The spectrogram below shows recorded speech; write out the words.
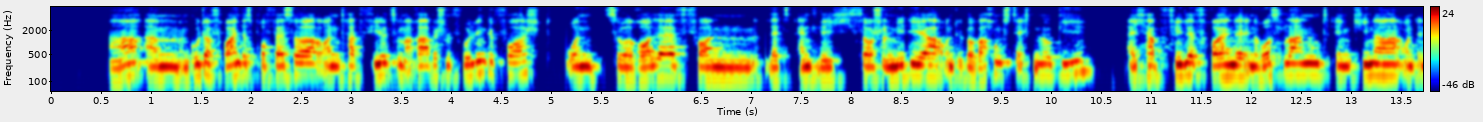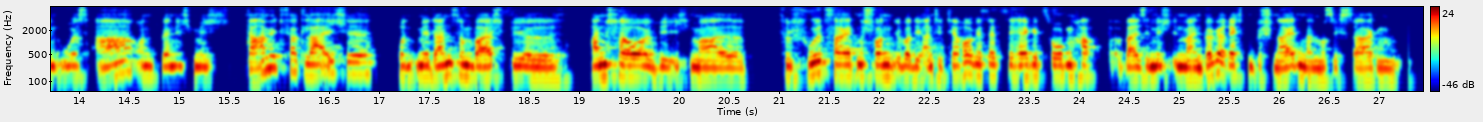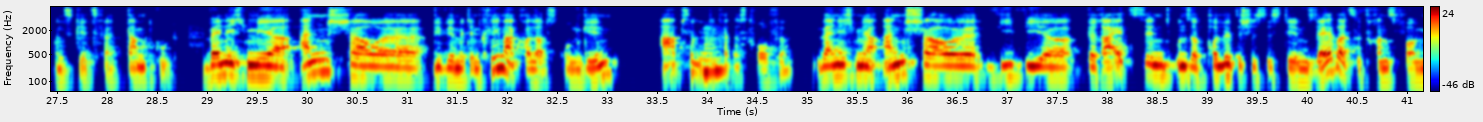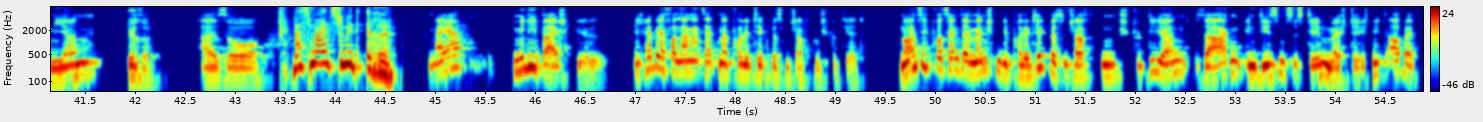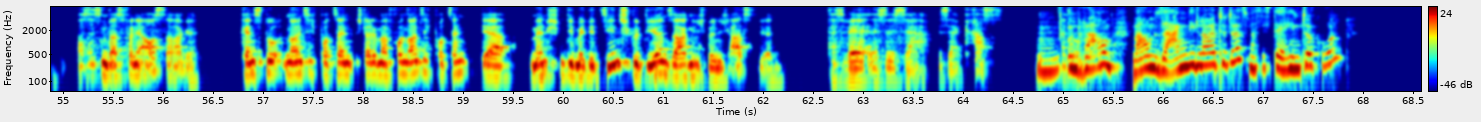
Ja, ähm, ein guter Freund ist Professor und hat viel zum arabischen Frühling geforscht und zur Rolle von letztendlich Social Media und Überwachungstechnologie. Ich habe viele Freunde in Russland, in China und in USA. Und wenn ich mich damit vergleiche und mir dann zum Beispiel anschaue, wie ich mal zu Schulzeiten schon über die Antiterrorgesetze hergezogen habe, weil sie mich in meinen Bürgerrechten beschneiden, dann muss ich sagen, uns geht's verdammt gut. Wenn ich mir anschaue, wie wir mit dem Klimakollaps umgehen, absolute mhm. Katastrophe. Wenn ich mir anschaue, wie wir bereit sind, unser politisches System selber zu transformieren, irre. Also. Was meinst du mit irre? Naja, Mini-Beispiel. Ich habe ja vor langer Zeit mal Politikwissenschaften studiert. 90 Prozent der Menschen, die Politikwissenschaften studieren, sagen, in diesem System möchte ich nicht arbeiten. Was ist denn das für eine Aussage? Kennst du 90 Prozent, stell dir mal vor, 90 Prozent der Menschen, die Medizin studieren, sagen, ich will nicht Arzt werden. Das wäre, es ist ja, ist ja krass. Mhm. Also, Und warum, warum sagen die Leute das? Was ist der Hintergrund?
